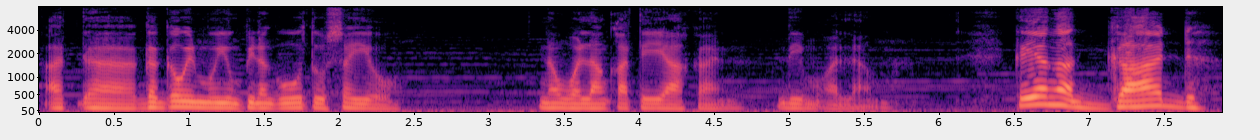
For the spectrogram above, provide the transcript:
at uh, gagawin mo yung pinag-uutos sa iyo na walang katiyakan, hindi mo alam. Kaya nga God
